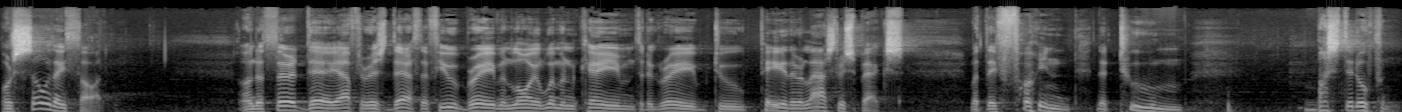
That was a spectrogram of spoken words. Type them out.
Or so they thought. On the third day after his death, a few brave and loyal women came to the grave to pay their last respects. But they find the tomb busted open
